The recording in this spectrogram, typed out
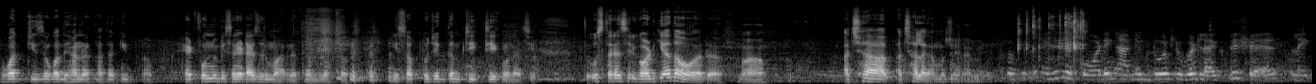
बहुत चीज़ों का ध्यान रखा था कि हेडफोन में भी सैनिटाइज़र मार रहे थे हम लोग सब ये सब कुछ एकदम ठीक ठीक होना चाहिए तो उस तरह से रिकॉर्ड किया था और uh, अच्छा अच्छा लगा मुझे I mean Okay, so any recording anecdote you would like to share? Like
